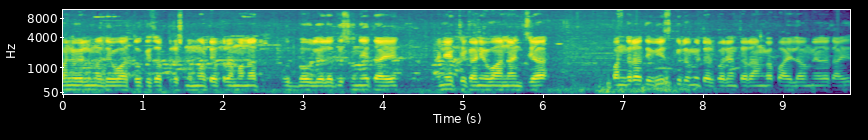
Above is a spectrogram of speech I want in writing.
पनवेलमध्ये वाहतुकीचा प्रश्न मोठ्या प्रमाणात उद्भवलेला दिसून येत आहे. अनेक ठिकाणी वाहनांच्या पंधरा ते वीस किलोमीटरपर्यंत रांगा पाहायला मिळत आहेत.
